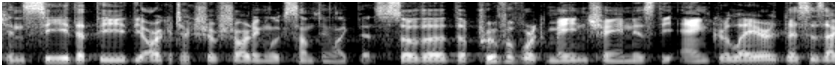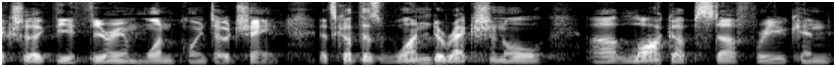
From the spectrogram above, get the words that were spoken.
can see that the, the architecture of sharding looks something like this. So the, the proof of work main chain is the anchor layer. This is actually like the Ethereum 1.0 chain. It's got this one directional uh, lockup stuff where you can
